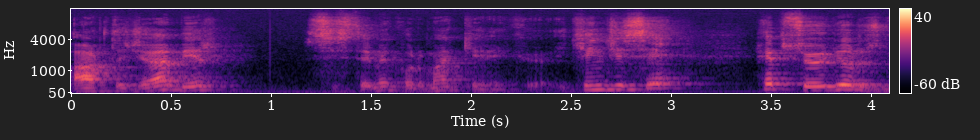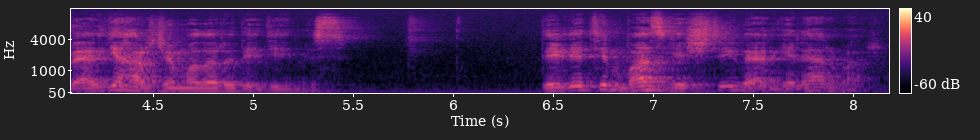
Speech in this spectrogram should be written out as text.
artacağı bir sistemi kurmak gerekiyor. İkincisi, hep söylüyoruz vergi harcamaları dediğimiz, devletin vazgeçtiği vergiler var.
